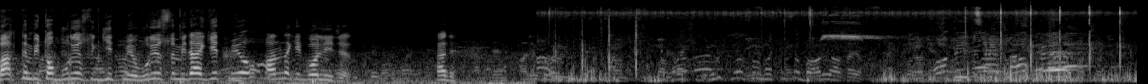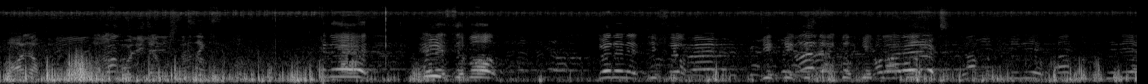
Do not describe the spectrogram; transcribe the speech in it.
Baktın bir top vuruyorsun gitmiyor. Vuruyorsun bir daha gitmiyor. Andaki gol yiyeceğiz. Hadi. Hobbizeit, laufen! Enes! Invincible! Dön Enes, kimse yok. Git git git Yakup git! Yakup içeriye, Yakup içeriye.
